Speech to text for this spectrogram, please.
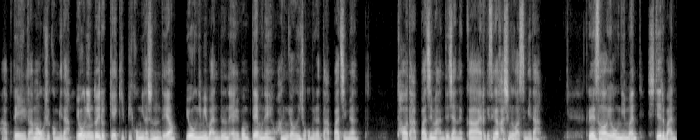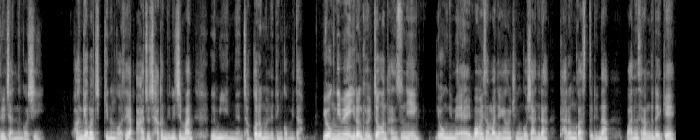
앞 내일도 아마 오실 겁니다. 요홍님도 이렇게 깊이 고민하셨는데요. 요홍님이 만드는 앨범 때문에 환경이 조금이라도 나빠지면 더 나빠지면 안 되지 않을까 이렇게 생각하신 것 같습니다. 그래서 요홍님은 CD를 만들지 않는 것이 환경을 지키는 것에 아주 작은 일이지만 의미 있는 첫걸음을 내딘 겁니다. 요홍님의 이런 결정은 단순히 요홍님의 앨범에서만 영향을 주는 것이 아니라 다른 가수들이나 많은 사람들에게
